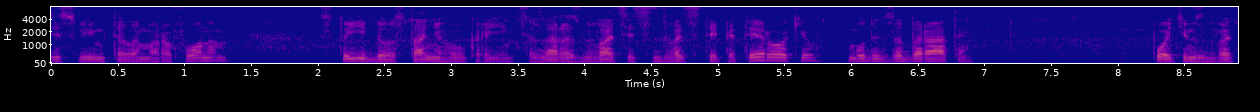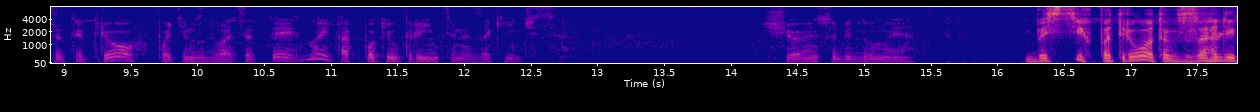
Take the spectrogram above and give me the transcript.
зі своїм телемарафоном стоїть до останнього українця. Зараз 20 з 25 років будуть забирати, потім з 23, потім з 20, ну і так, поки українці не закінчаться. Що він собі думає? Без цих патріоток взагалі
